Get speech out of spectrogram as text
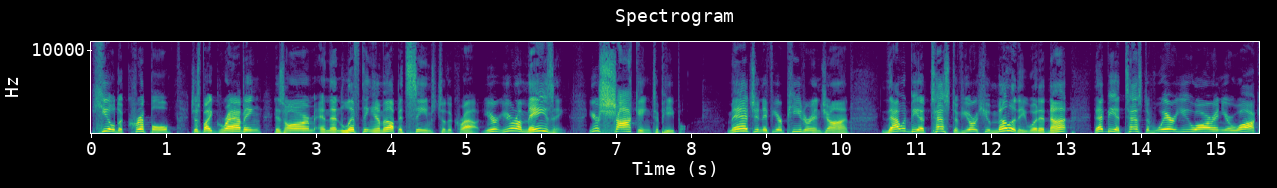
healed a cripple just by grabbing his arm and then lifting him up, it seems, to the crowd. You're, you're amazing. You're shocking to people. Imagine if you're Peter and John. That would be a test of your humility, would it not? That'd be a test of where you are in your walk.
